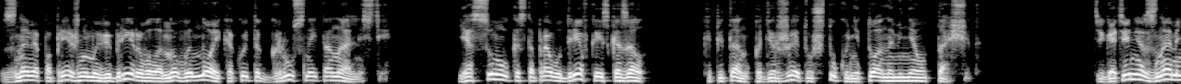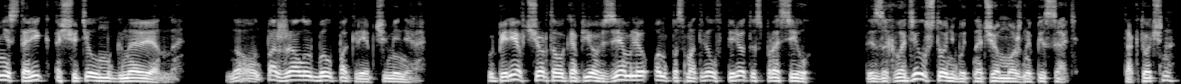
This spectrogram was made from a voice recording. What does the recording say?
Знамя по-прежнему вибрировало, но в иной, какой-то грустной тональности. Я сунул Костоправу древко и сказал, «Капитан, подержи эту штуку, не то она меня утащит». Тяготение знамени старик ощутил мгновенно, но он, пожалуй, был покрепче меня. Уперев чертово копье в землю, он посмотрел вперед и спросил, «Ты захватил что-нибудь, на чем можно писать?» «Так точно».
